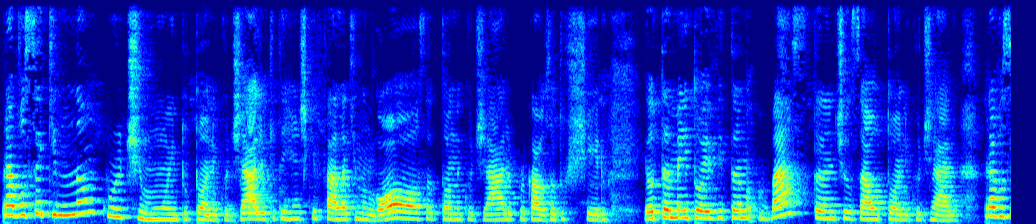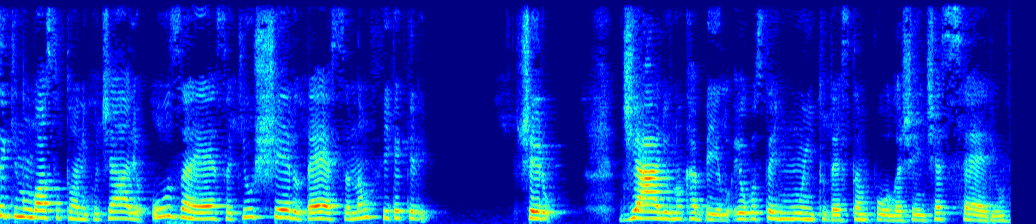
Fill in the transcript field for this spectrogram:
Para você que não curte muito tônico de alho, que tem gente que fala que não gosta do tônico de alho por causa do cheiro, eu também tô evitando bastante usar o tônico de alho. Para você que não gosta do tônico de alho, usa essa, que o cheiro dessa não fica aquele cheiro de alho no cabelo. Eu gostei muito desta ampola, gente, é sério.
